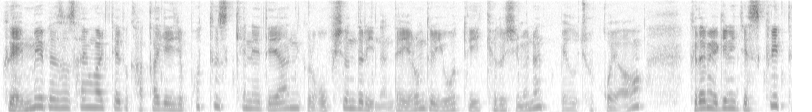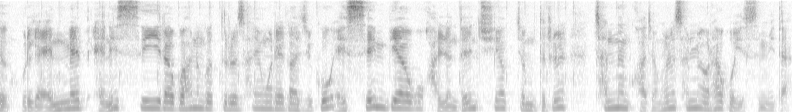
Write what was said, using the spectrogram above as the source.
그 Nmap에서 사용할 때도 각각의 이제 포트 스캔에 대한 그런 옵션들이 있는데 여러분들 이것도 익혀두시면 매우 좋고요 그 다음에 여기는 이제 스크립트 우리가 Nmap NSE라고 하는 것들을 사용을 해 가지고 SMB하고 관련된 취약점들을 찾는 과정을 설명을 하고 있습니다.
